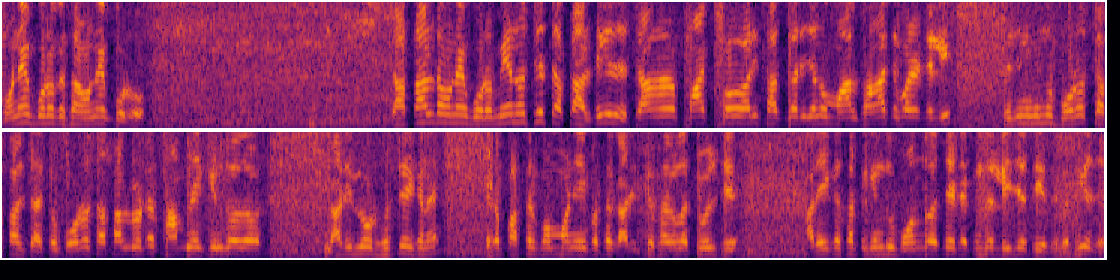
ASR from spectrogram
অনেক বড় কেসার, অনেক বড়। চাতালটা অনেক বড় মেন হচ্ছে চাতাল, ঠিক আছে? চা- পাঁচ, ছ গাড়ি, সাত গাড়ি যেন মাল ভাঙাতে পারে ডেলি সেজন্য কিন্তু বড় চাতাল চাই। তো বড় চাতাল লোডের সামনে কিন্তু গাড়ি লোড হচ্ছে এখানে। এটা পাশের কোম্পানি এই পাশে গাড়ির কেসাগুলো চলছে। আর এই কেসারটা কিন্তু বন্ধ আছে, এটা কিন্তু লিজে দিয়ে দেবে, ঠিক আছে?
